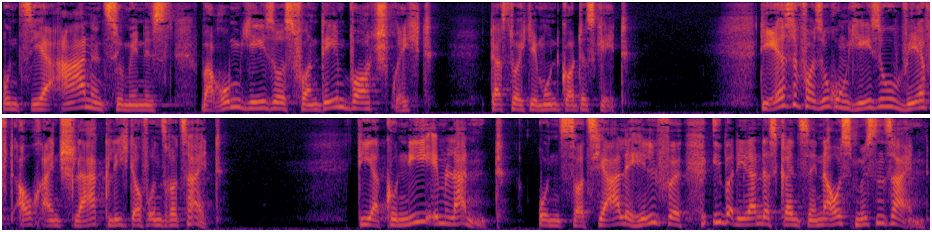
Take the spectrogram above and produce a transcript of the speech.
Und sie erahnen zumindest, warum Jesus von dem Wort spricht, das durch den Mund Gottes geht. Die erste Versuchung Jesu wirft auch ein Schlaglicht auf unsere Zeit. Diakonie im Land und soziale Hilfe über die Landesgrenzen hinaus müssen sein,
